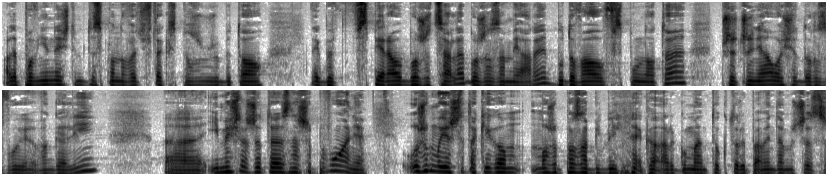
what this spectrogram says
ale powinieneś tym dysponować w taki sposób, żeby to jakby wspierało Boże cele, Boże zamiary, budowało wspólnotę, przyczyniało się do rozwoju Ewangelii. E, I myślę, że to jest nasze powołanie. Użyjmy jeszcze takiego może pozabiblijnego argumentu, który pamiętam jeszcze z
